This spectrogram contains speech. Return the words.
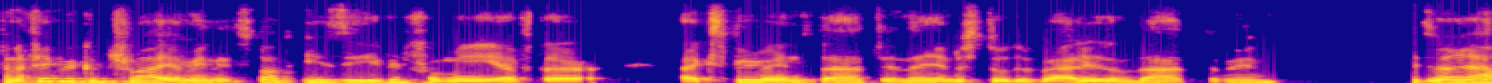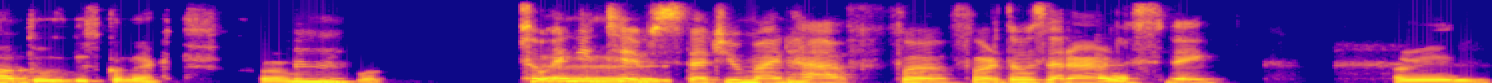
and I think we could try. I mean, it's not easy, even for me. After I experienced that and I understood the values of that. I mean, it's very hard to disconnect from mm-hmm. people. So, any uh, tips that you might have for, for those that are listening? I mean,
